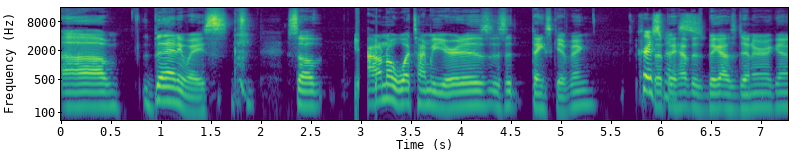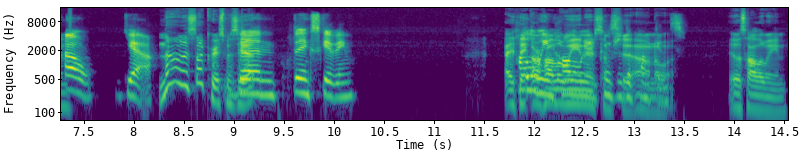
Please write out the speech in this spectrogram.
um, but anyways, so I don't know what time of year it is. Is it Thanksgiving Christmas. that they have this big ass dinner again? Oh yeah. no, it's not Christmas yet. Then Thanksgiving, I think Halloween, or Halloween, Halloween or some shit. I don't know. What. It was Halloween.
